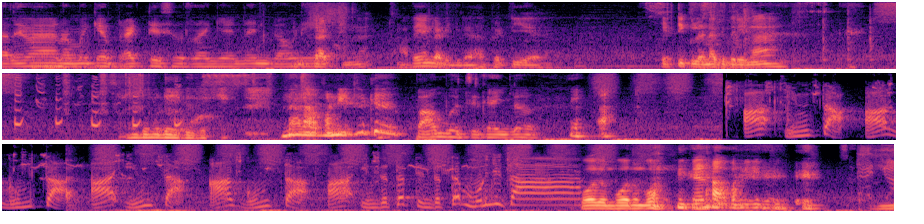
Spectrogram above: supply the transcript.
தலைவா நமக்கே ப்ராக்டிஸ் விடுறாங்க. என்னன்னு கவனி அதையும் கிடைக்கிற பெட்டியை. பெட்டிக்குள்ள எனக்கு தெரியுமா? என்னடா பண்ணிட்டு இருக்கு? பாம்பு வச்சிருக்காங்களோ? ஆ இந்த ஆ கும்தா ஆ இந்த ஆ கும்தா ஆ இந்த தத் இந்த தத் முடிஞ்சிதா? போதும் போதும் போதும். என்னடா பண்ணிட்டு நீ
